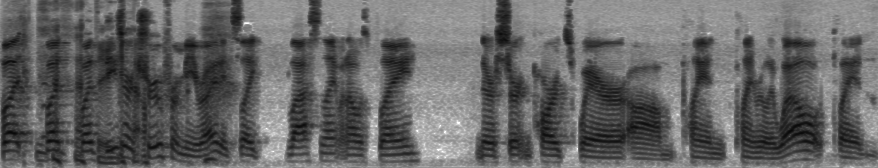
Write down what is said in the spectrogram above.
but but but these are true for me, right? It's like last night when I was playing, there are certain parts where um, playing playing really well, playing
